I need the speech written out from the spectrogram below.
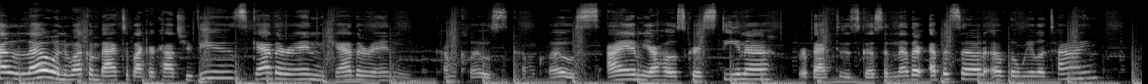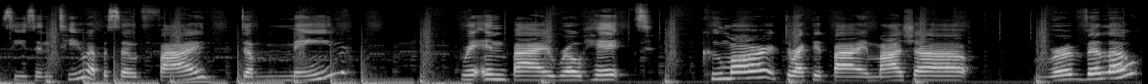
Hello and welcome back to Black Girl Couch Reviews. Gather in, gather in, come close, come close. I am your host, Christina. We're back to discuss another episode of The Wheel of Time, Season 2, Episode 5, Damane. Written by Rohit Kumar, directed by Maja Vrvilo.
